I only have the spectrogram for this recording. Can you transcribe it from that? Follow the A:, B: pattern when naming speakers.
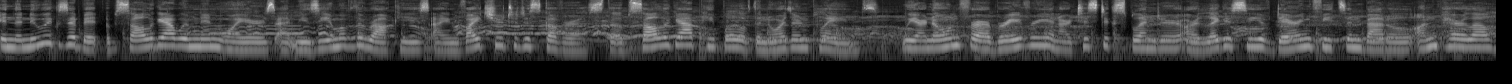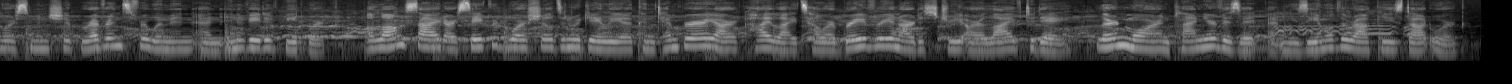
A: In the new exhibit, of Apsáalooke Women and Warriors at Museum of the Rockies, I invite you to discover us, the Apsáalooke people of the Northern Plains. We are known for our bravery and artistic splendor, our legacy of daring feats in battle, unparalleled horsemanship, reverence for women, and innovative beadwork. Alongside our sacred war shields and regalia, contemporary art highlights how our bravery and artistry are alive today. Learn more and plan your visit at museumoftheRockies.org.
